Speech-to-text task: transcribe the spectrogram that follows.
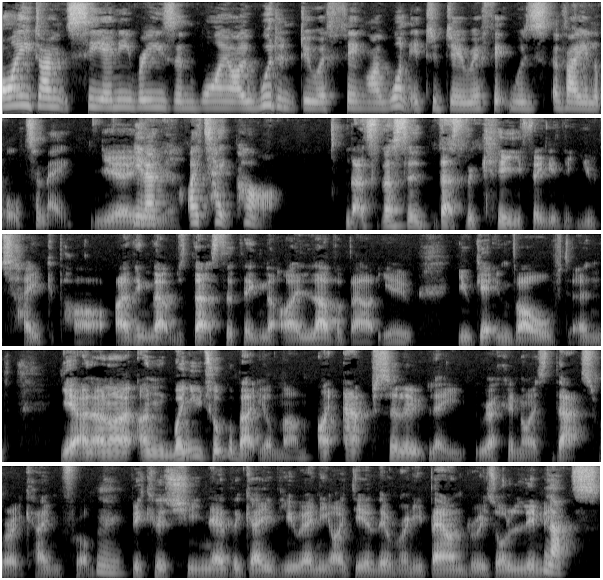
I don't see any reason why I wouldn't do a thing I wanted to do if it was available to me. yeah, You yeah, know, yeah. I take part. that's that's the that's the key thing is that you take part. I think that was that's the thing that I love about you. You get involved and yeah, and, and I and when you talk about your mum, I absolutely recognise that's where it came from Mm. because she never gave you any idea there were any boundaries or limits,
